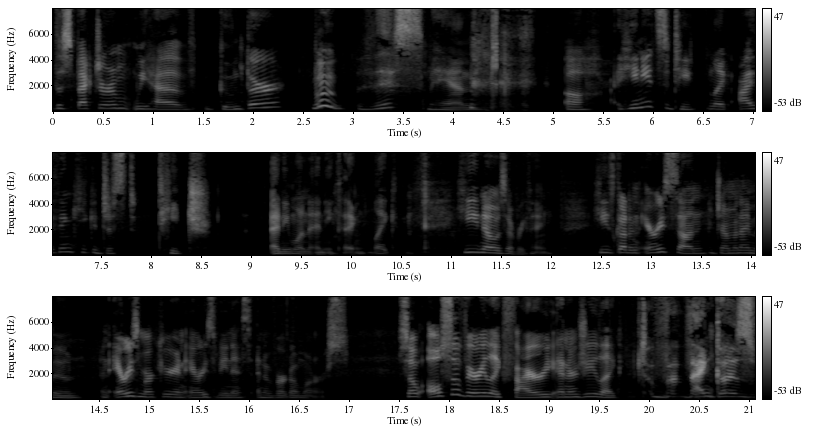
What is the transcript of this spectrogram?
the spectrum, we have Gunther. Woo. This man, uh, he needs to teach. Like, I think he could just teach anyone anything. Like, he knows everything. He's got an Aries Sun, a Gemini Moon, an Aries Mercury, an Aries Venus, and a Virgo Mars. So also very like fiery energy, like Vankas,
